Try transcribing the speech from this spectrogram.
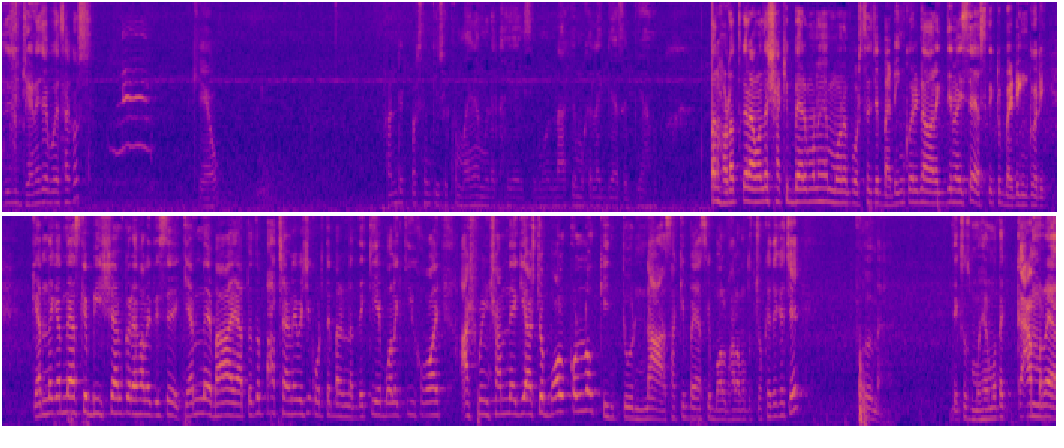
তুই যদি ড্রেনে যে বয়ে থাকস? কেউ। হান্ড্রেড পার্সেন্ট কিছু একটা মাইনা মিলে খাইয়ে আইসি মোর নাকে মুখে লাগিয়ে আছে, বেয়াদব। আর হঠাৎ করে আমাদের সাকিব ভাইয়ের মনে হয়, মনে পড়ছে যে ব্যাটিং করি না, অনেকদিন হয়েছে আজকে একটু ব্যাটিং করি। কেমনে কেমনে আজকে বিশ রান করে ফেলাইতেছে? কেমনে ভাই? আপনি তো পাঁচ রানের বেশি করতে পারেন না। দেখিয়ে বলে কি হয়? আশ্বিন সামনে এগিয়ে আসছো, বল করল, কিন্তু না, সাকিব ভাই আজকে বল ভালো মতো চোখে দেখেছে। দেখছ মুহের মধ্যে কামড়ায়,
